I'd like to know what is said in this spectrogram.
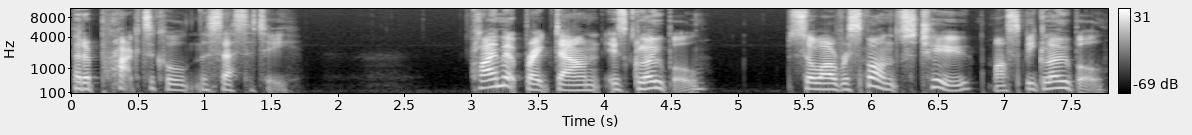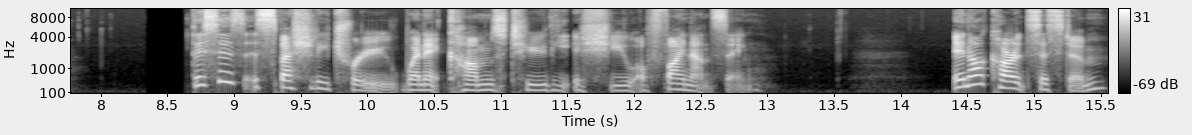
but a practical necessity. Climate breakdown is global, so our response too must be global. This is especially true when it comes to the issue of financing. In our current system,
